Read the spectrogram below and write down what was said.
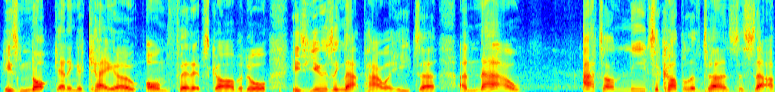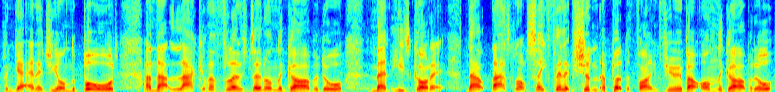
He's not getting a KO on Philip's Garbodor. He's using that power heater. And now Attar needs a couple of turns to set up and get energy on the board, and that lack of a floatstone on the Garbodor meant he's got it. Now, that's not to say Philip's shouldn't have put the Fighting Fury belt on the Garbodor.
